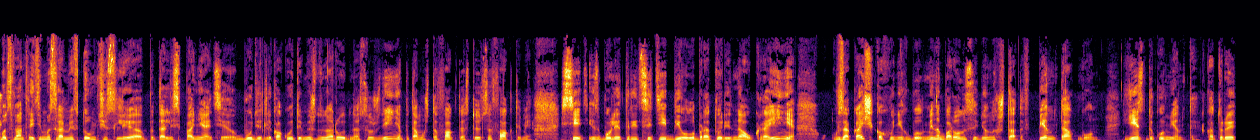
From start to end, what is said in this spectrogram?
Вот смотрите, мы с вами в том числе пытались понять, э, будет ли какое-то международное осуждение, потому что факты остаются фактами. Сеть из более 30 биолабораторий на Украине, в заказчиках у них был Минобороны Соединенных Штатов, Пентагон. Есть документы, которые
